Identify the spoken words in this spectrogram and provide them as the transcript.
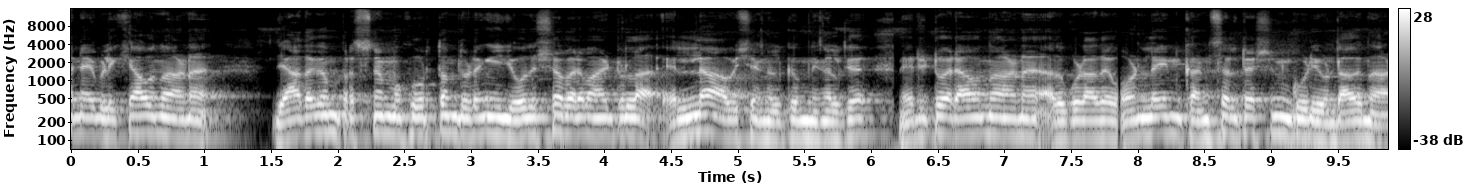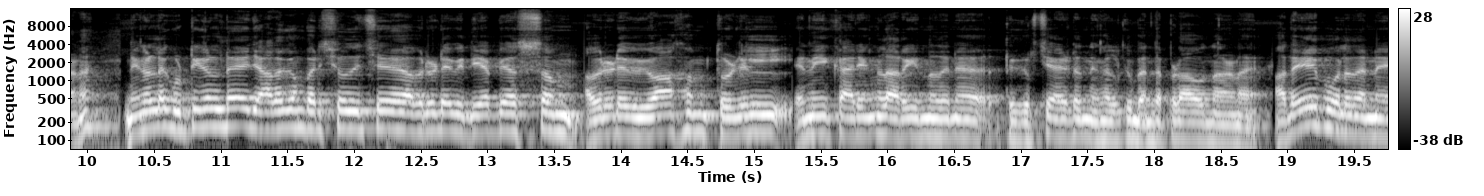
എന്നെ വിളിക്കാവുന്നതാണ് ജാതകം പ്രശ്നം മുഹൂർത്തം തുടങ്ങി ജ്യോതിഷപരമായിട്ടുള്ള എല്ലാ ആവശ്യങ്ങൾക്കും നിങ്ങൾക്ക് നേരിട്ട് വരാവുന്നതാണ്. അതുകൂടാതെ ഓൺലൈൻ കൺസൾട്ടേഷൻ കൂടി ഉണ്ടാകുന്നതാണ്. നിങ്ങളുടെ കുട്ടികളുടെ ജാതകം പരിശോധിച്ച് അവരുടെ വിദ്യാഭ്യാസം അവരുടെ വിവാഹം തൊഴിൽ എന്നീ കാര്യങ്ങൾ അറിയുന്നതിന് തീർച്ചയായിട്ടും നിങ്ങൾക്ക് ബന്ധപ്പെടാവുന്നതാണ്. അതേപോലെ തന്നെ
